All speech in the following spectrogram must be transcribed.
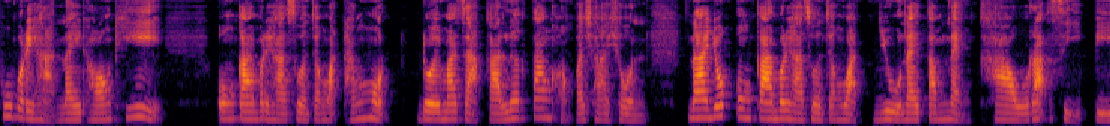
ผู้บริหารในท้องที่ องค์การบริหารส่วนจังหวัดทั้งหมด โดยมาจากการเลือกตั้งของประชาชน นายกองค์การบริหารส่วนจังหวัดอยู่ในตำแหน่งคราวละ4ปี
